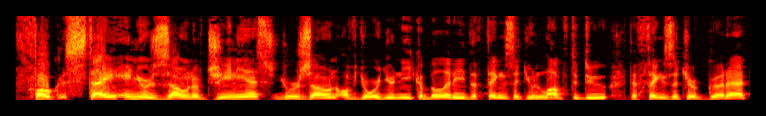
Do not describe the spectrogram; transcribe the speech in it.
Focus, stay in your zone of genius, your zone of your unique ability, the things that you love to do, the things that you're good at,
